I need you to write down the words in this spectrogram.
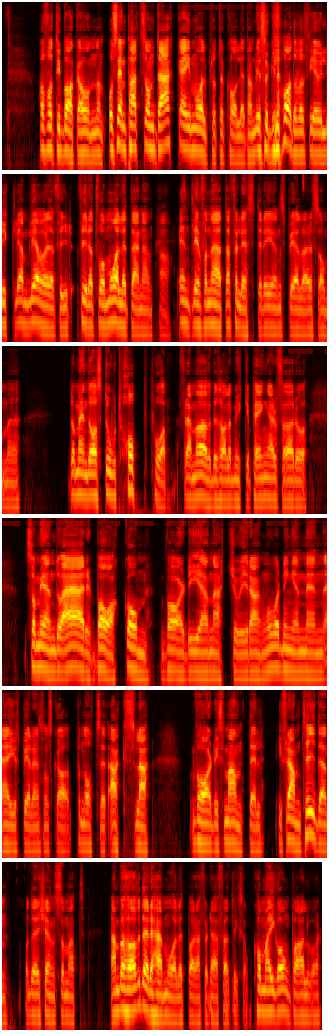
har fått tillbaka honom. Och sen Patson Daka i målprotokollet, han blev så glad av att se hur lycklig han blev av det där 4-2 målet där när han ja. äntligen får näta för Leicester. Det är ju en spelare som eh, de ändå har stort hopp på framöver, betalar mycket pengar för och som ju ändå är bakom Vardy Nacho i rangordningen men är ju spelaren som ska på något sätt axla Vardys mantel i framtiden. Och det känns som att han behövde det här målet bara för därför att liksom komma igång på allvar.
